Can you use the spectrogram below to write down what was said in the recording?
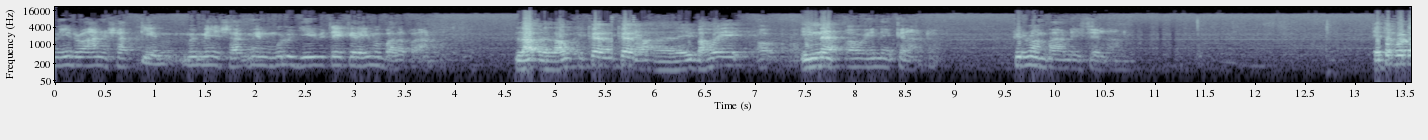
නිර්වාණ ශක්තිය මේ මේ මුළු ජීවිතේ කෙරෙහිම බලපානවා. ලෞකික ඒ භවයේ ඉන්න. ඔව් ඉන්න කෙනාට. පිරුණම් පාන්න ඉස්සෙල්ලා. එතකොට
